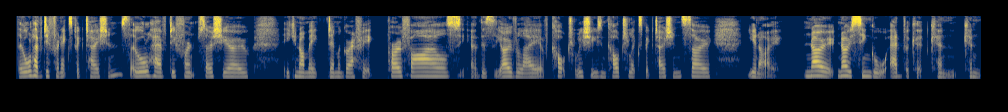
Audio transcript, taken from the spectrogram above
They all have different expectations. They all have different socio-economic, demographic profiles. You know, there's the overlay of cultural issues and cultural expectations. So, you know, no no single advocate can can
